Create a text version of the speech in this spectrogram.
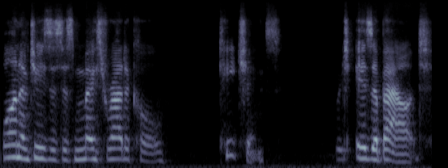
one of Jesus's most radical teachings, which is about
